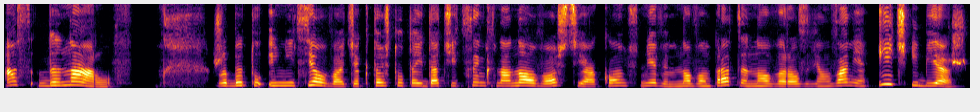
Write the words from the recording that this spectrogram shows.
As denarów. Żeby tu inicjować, jak ktoś tutaj da ci cynk na nowość jakąś, nie wiem, nową pracę, nowe rozwiązanie, idź i bierz.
